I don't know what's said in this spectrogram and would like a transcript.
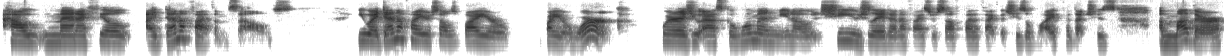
how men, I feel, identify themselves. You identify yourselves by your by your work. Whereas you ask a woman, you know, she usually identifies herself by the fact that she's a wife or that she's a mother.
